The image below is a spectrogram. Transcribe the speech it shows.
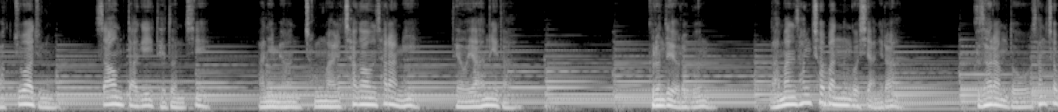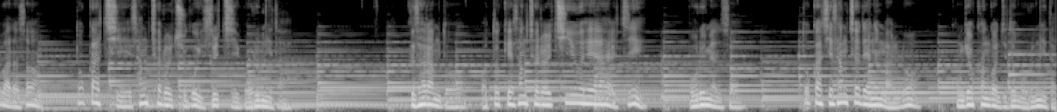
막 쪼아주는 싸움닭이 되던지 아니면 정말 차가운 사람이 되어야 합니다. 그런데 여러분, 나만 상처받는 것이 아니라 그 사람도 상처받아서 똑같이 상처를 주고 있을지 모릅니다. 그 사람도 어떻게 상처를 치유해야 할지 모르면서 똑같이 상처되는 말로 공격한 건지도 모릅니다.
